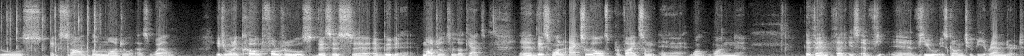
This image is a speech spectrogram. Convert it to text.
rules example module as well. If you want to code for rules, this is uh, a good module to look at. Uh, this one actually also provides some uh, well, one uh, event that is a uh, view is going to be rendered.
